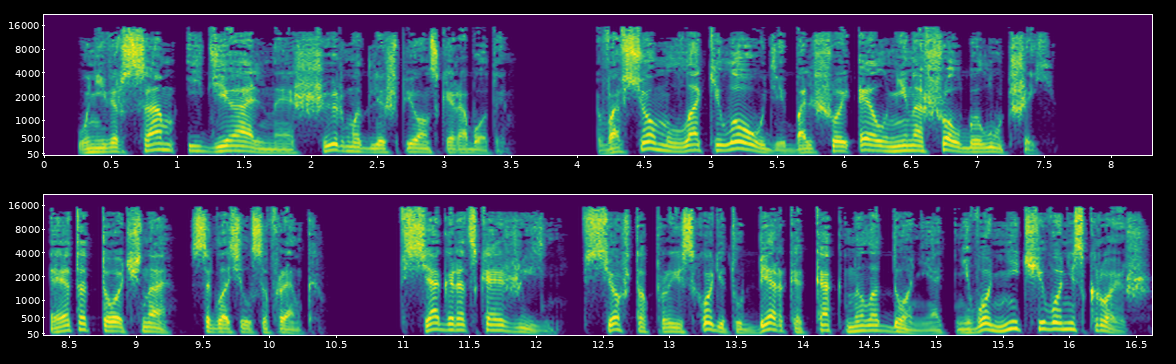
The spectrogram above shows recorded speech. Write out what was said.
— универсам — идеальная ширма для шпионской работы. Во всем Лаки Лоуди Большой Эл не нашел бы лучшей. «Это точно», — согласился Фрэнк. «Вся городская жизнь, все, что происходит у Берка, как на ладони, от него ничего не скроешь.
